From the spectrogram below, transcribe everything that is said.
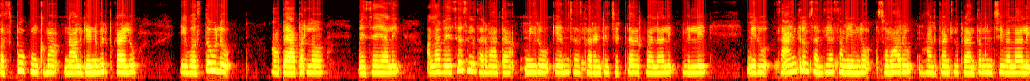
పసుపు కుంకుమ నాలుగు ఎండుమిరపకాయలు. ఈ వస్తువులు ఆ పేపర్లో వేసేయాలి. అలా వేసేసిన తర్వాత మీరు ఏం చేస్తారంటే చెట్టు దగ్గరికి వెళ్ళాలి. వెళ్ళి మీరు సాయంత్రం సంధ్యా సమయంలో సుమారు నాలుగు గంటల ప్రాంతం నుంచి వెళ్ళాలి.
